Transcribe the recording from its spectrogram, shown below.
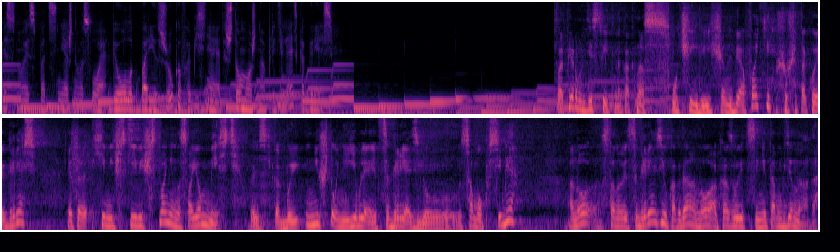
весной из-под снежного слоя. Биолог Борис Жуков объясняет, что можно определять как грязь. Во-первых, действительно, как нас учили еще на биофаке, что что такое грязь, это химические вещества не на своем месте. То есть как бы ничто не является грязью само по себе, оно становится грязью, когда оно оказывается не там, где надо.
